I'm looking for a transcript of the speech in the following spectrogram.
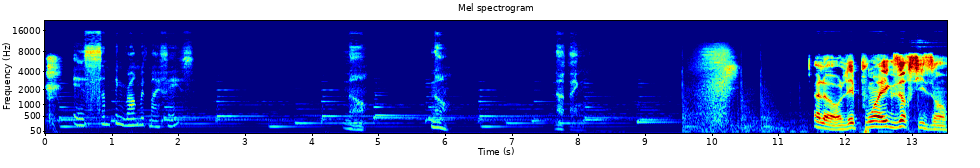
Is something wrong with my face? No. No. Alors, les points exorcisants.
